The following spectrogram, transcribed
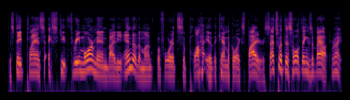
the state plans to execute three more men by the end of the month before its supply of the chemical expires. That's what this whole thing's about. Right.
